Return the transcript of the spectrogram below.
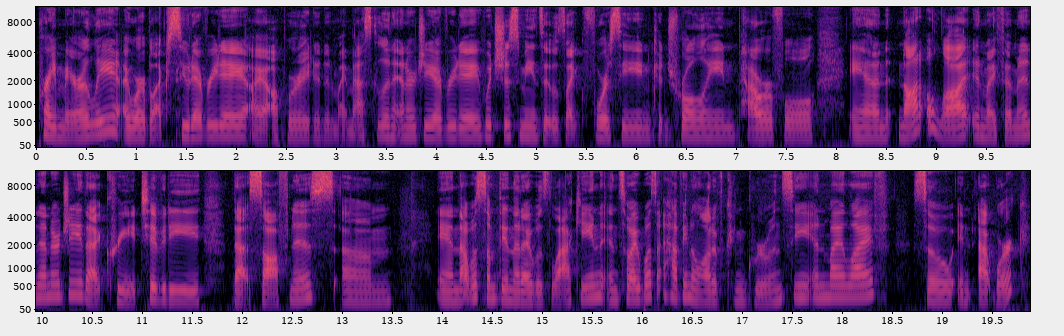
primarily. I wore a black suit every day. I operated in my masculine energy every day, which just means it was like forcing, controlling, powerful, and not a lot in my feminine energy, that creativity, that softness. Um, and that was something that I was lacking. And so I wasn't having a lot of congruency in my life. So in, at work,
